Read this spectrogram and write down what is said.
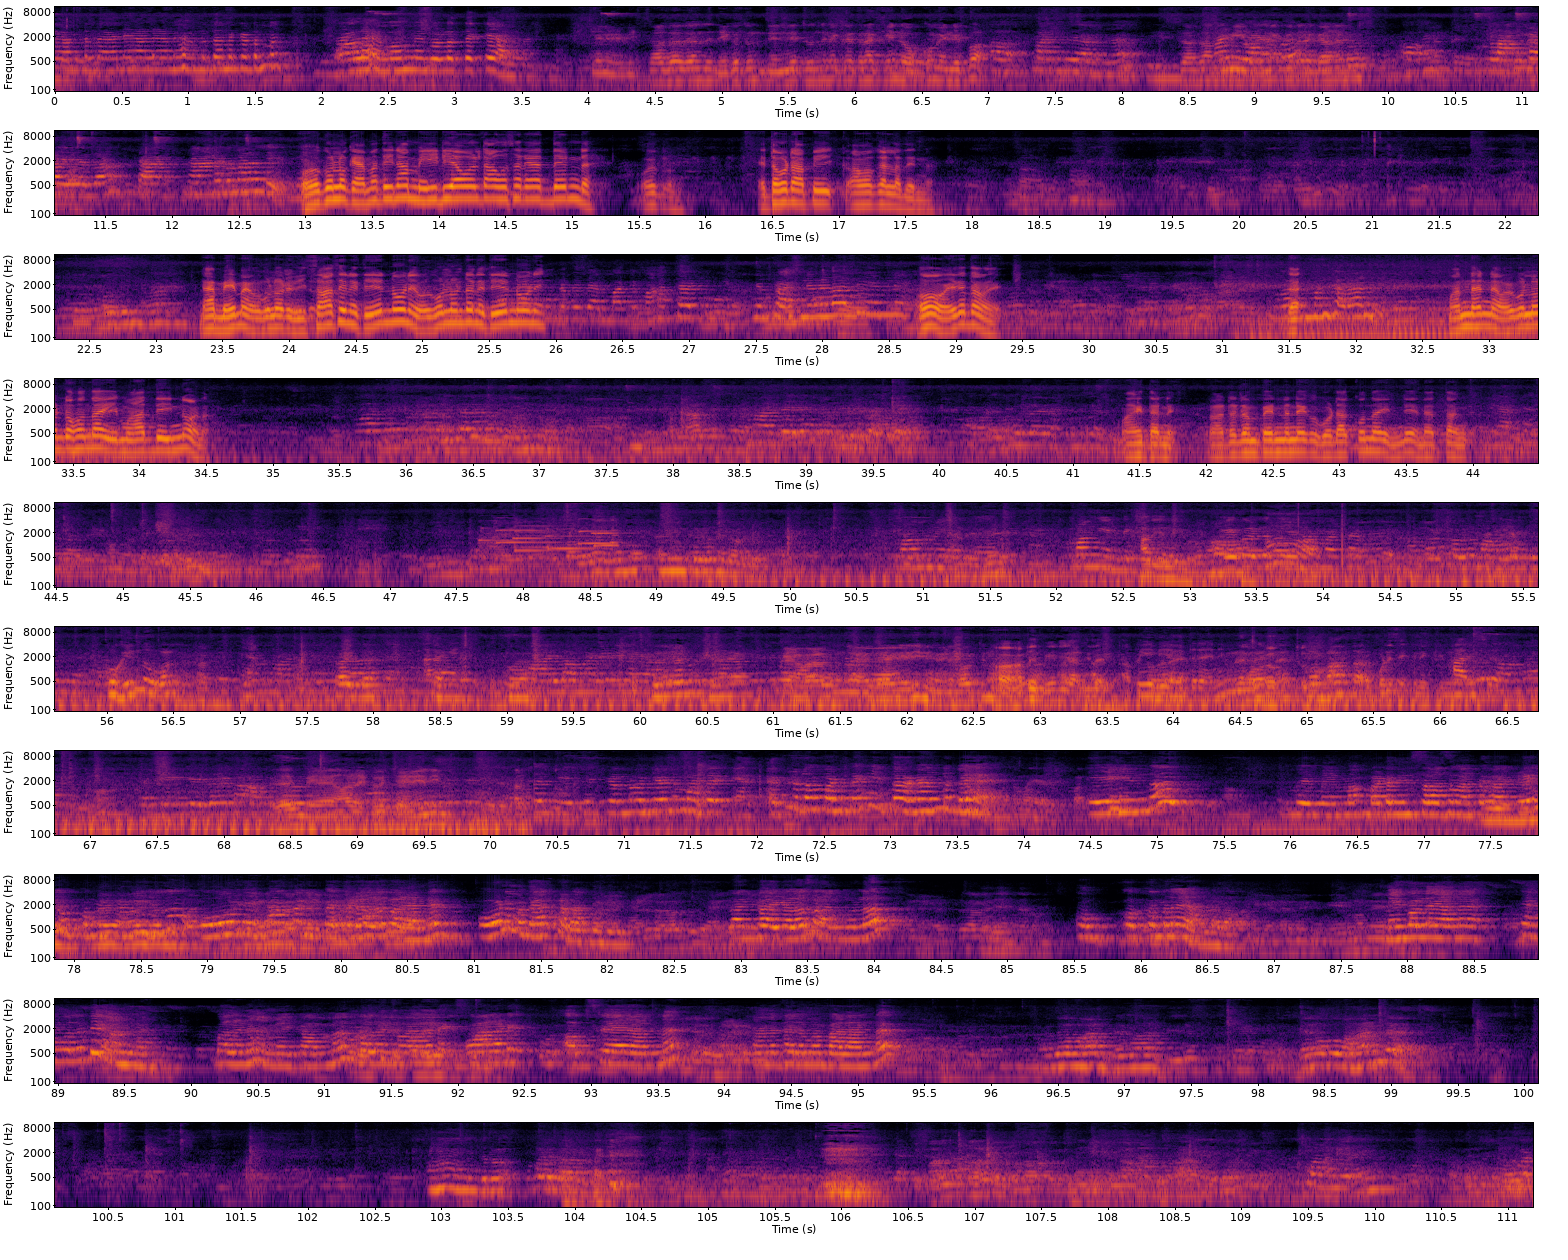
යන්න බෑනේ යාලා යන හැම තැනකටම යාලා හැමෝම මේගොල්ලොත් එක්ක යන්න. කියන්නේ විශ්වාසය දැන් දෙක තුන දෙන්නේ තුන් දෙනෙක් විතරක් ඉන්නේ ඔක්කොම එන්න එපා. ඔයගොල්ලෝ කැමති නම් මීඩියා වලට අවසරයක් දෙන්න. ඔයගොල්ලෝ. එතකොට අපි කව කරලා දෙන්න. නෑ මේම ඔයගොල්ලෝට විශ්වාසනේ තියෙන්න ඕනේ. ඔයගොල්ලොන්ටනේ තියෙන්න ඕනේ. ඔව් ඒක තමයි. මොකද මම කරන්නේ? මන් දන්නේ ඔයගොල්ලොන්ට හොඳයි මාධ්‍ය ඉන්නවනේ. මම හිතන්නේ රටටම පෙන්නන එක ගොඩක් හොඳයි ඉන්නේ නැත්තම් මම මේ මං එන්නේ. හරියන්නේ. ඒගොල්ලෝ කියනවා මට කොහෙන්ද ඔයගොල්ලෝ? ආ අපි මීඩියා දිලා මීඩියා විතරයිනේ. පොලිස් කෙනෙක් හරි සර්. දැන් මේ ආර එක චැනේදී චේතන් කරනවා කියන්නේ මට ඇත්තටම මට දැන් හිතා ගන්න බෑ. ඒ හින්දා මේ මේ මම මට විශ්වාසවන්ත කට්ටිය ඔක්කොම ගිහිල්ලා ඕන එකක් අනිත් පැත්තට ගහලා බලන්න ඕනම දෙයක් කරන්න දෙන්න. ලංකාවේ යලා සංගුල ඔක්කොමලා යන්නලා. මේගොල්ලෝ යන තැන්වලට යන්න. බලන හැම එකක්ම බලන ඔයාලට ඔයාලට අප්ස්ටේ යන්න හැමතැනම බලන්න. දැන් ඔබ වහන්න හ්ම් දුර කියලා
